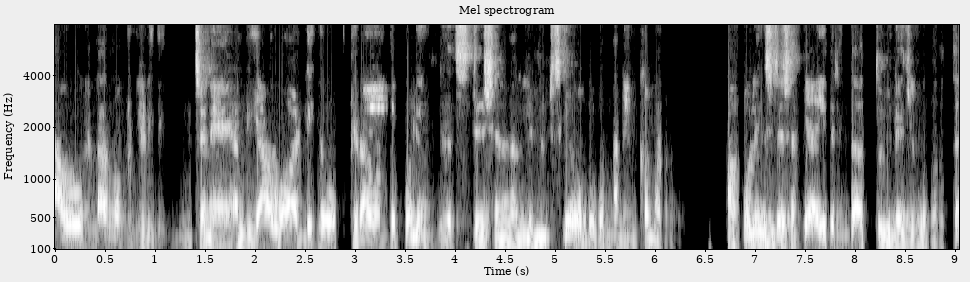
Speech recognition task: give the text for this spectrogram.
ನಾವು ಎಲ್ಲಾರು ಅವ್ರಿಗೆ ಹೇಳಿದೀವಿ ಮುಂಚೆನೆ ಅಲ್ಲಿ ಯಾವ ಹಳ್ಳಿಗೆ ಹೋಗ್ತೀರಾ, ಒಂದು ಪೋಲಿಂಗ್ ಸ್ಟೇಷನ್ ಲಿಮಿಟ್ಸ್ಗೆ ಒಬ್ಬೊಬ್ಬರನ್ನ ನೇಮಕ ಮಾಡೋದು. ಆ ಪೋಲಿಂಗ್ ಸ್ಟೇಷನ್ಗೆ ಐದರಿಂದ ಹತ್ತು ವಿಲೇಜ್ಗಳು ಬರುತ್ತೆ.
